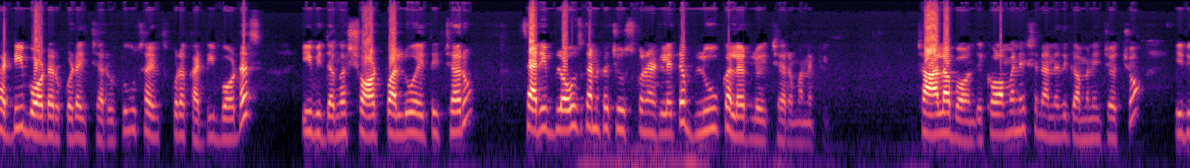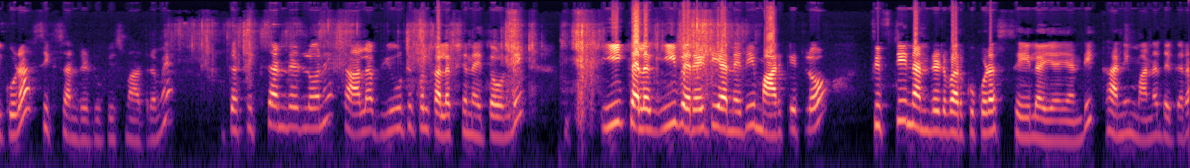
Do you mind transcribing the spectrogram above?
కడ్డీ బార్డర్ కూడా ఇచ్చారు. టూ సైడ్స్ కూడా కడ్డీ బార్డర్స్. ఈ విధంగా షార్ట్ పళ్ళు అయితే ఇచ్చారు. సరీ బ్లౌజ్ కనుక చూసుకున్నట్లయితే బ్లూ కలర్లో ఇచ్చారు మనకి. చాలా బాగుంది. కాంబినేషన్ అనేది గమనించవచ్చు ఇది కూడా సిక్స్ హండ్రెడ్ రూపీస్ మాత్రమే. ఇక సిక్స్ హండ్రెడ్లోనే చాలా బ్యూటిఫుల్ కలెక్షన్ అయితే ఉంది. ఈ కల ఈ వెరైటీ అనేది మార్కెట్లో ఫిఫ్టీన్ హండ్రెడ్ వరకు కూడా సేల్ అయ్యాయండి. కానీ మన దగ్గర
